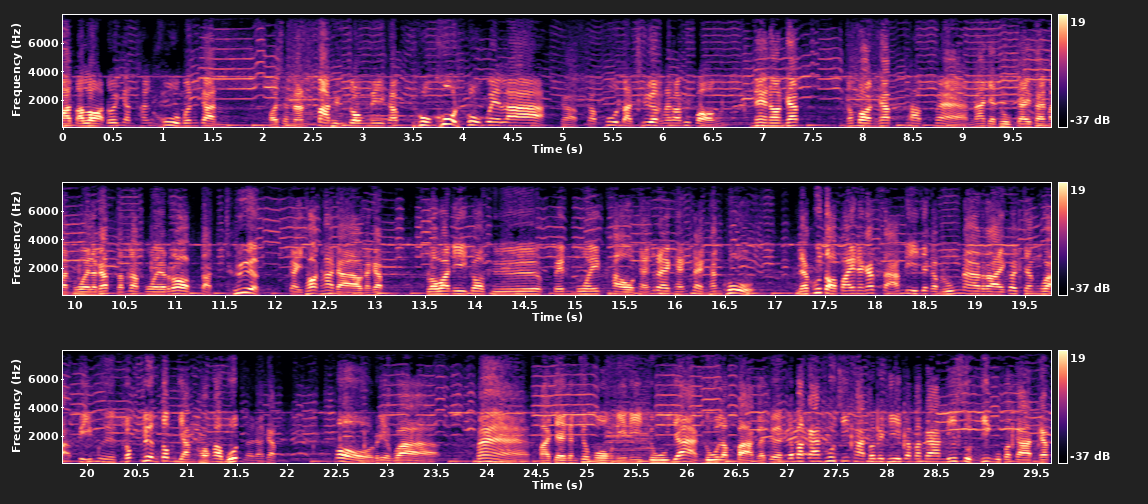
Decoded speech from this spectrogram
มาตลอดด้วยกันทั้งคู่เหมือนกันพเพราะฉะนั้นมาถึงตรงนี้ครับ ถูกคู่ถูกเวลาครับกับผู้ตัดเชือกนะครับพี่ป๋องแน่นอนครับ น้องบอลครับครับแหมน่าจะถูกใจแฟนหมัดมวยแล้วครับสำหรับมวยรอบตัดเชือกไก่ทอด 5 ดาวนะครับ เพราะว่านี่ก็คือเป็นมวยเข่าแข็งแรงแข็งแกร่งทั้งคู่ แล้วคู่ต่อไปนะครับสามดีเจะกับรุ้งนารายณ์ก็จังหวะฝีมือครบเครื่องต้มยำของอาวุธแล้วนะครับ โอ้เรียกว่าแม่มาเจอกันชั่วโมงนี้นี่ดูยากดูลำบากเหลือเกินกรรมการผู้ชี้ขาดบนเวทีกรรมการวิสุทธิ์ยิ่งอุปการครับ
